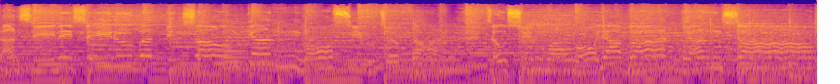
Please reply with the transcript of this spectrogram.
但是你死都不变心，跟我笑着挨，就算坏我也不忍心。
